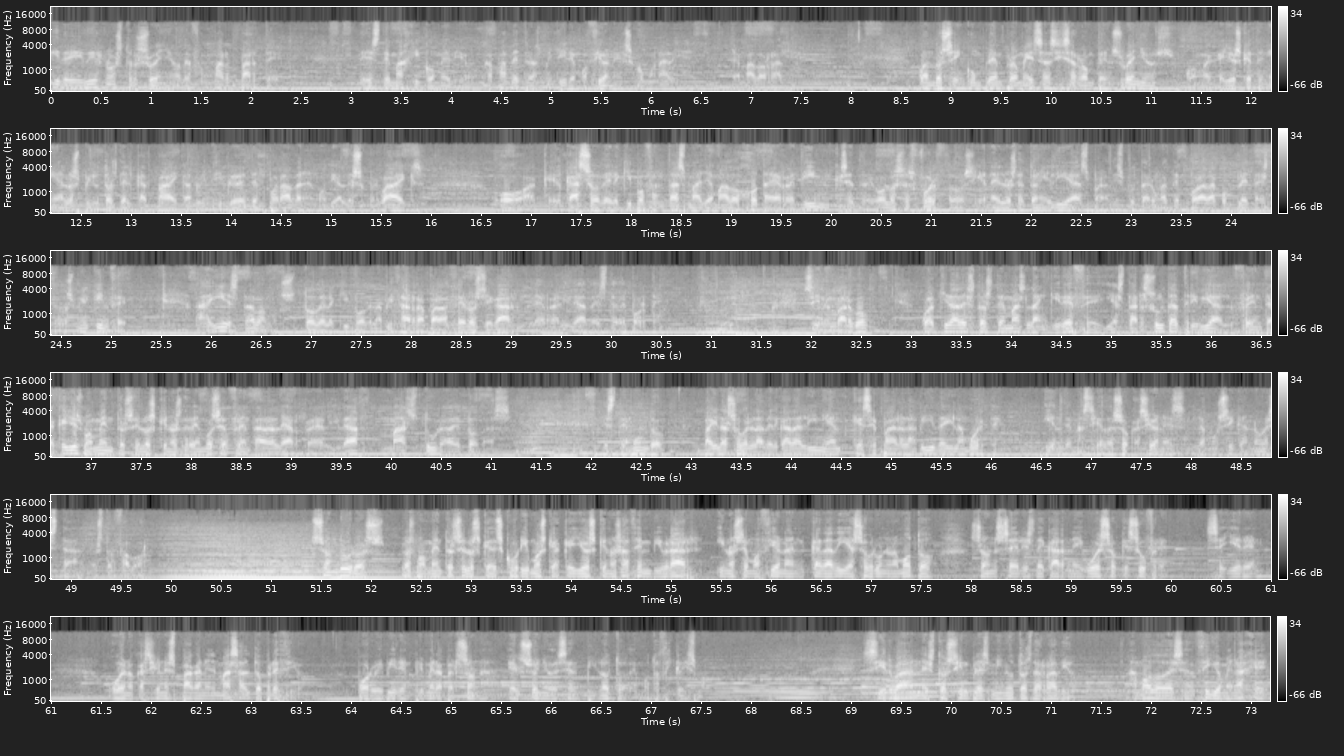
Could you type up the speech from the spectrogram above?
y de vivir nuestro sueño de formar parte de este mágico medio capaz de transmitir emociones como nadie, llamado radio. Cuando se incumplen promesas y se rompen sueños, como aquellos que tenían los pilotos del Cat Bike al principio de temporada en el Mundial de Superbikes, o aquel caso del equipo fantasma llamado JR Team que se entregó los esfuerzos y anhelos de Tony Elías para disputar una temporada completa este 2015, ahí estábamos todo el equipo de la pizarra para haceros llegar la realidad de este deporte. Sin embargo, cualquiera de estos temas languidece y hasta resulta trivial frente a aquellos momentos en los que nos debemos enfrentar a la realidad más dura de todas. Este mundo baila sobre la delgada línea que separa la vida y la muerte y en demasiadas ocasiones la música no está a nuestro favor. Son duros los momentos en los que descubrimos que aquellos que nos hacen vibrar y nos emocionan cada día sobre una moto son seres de carne y hueso que sufren, se hieren o en ocasiones pagan el más alto precio por vivir en primera persona el sueño de ser piloto de motociclismo. Sirvan estos simples minutos de radio a modo de sencillo homenaje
